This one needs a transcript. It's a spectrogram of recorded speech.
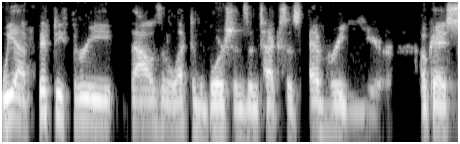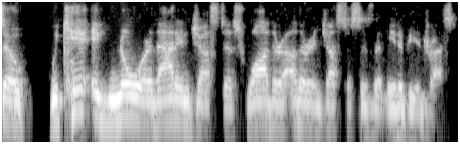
We have 53,000 elective abortions in Texas every year. Okay, so we can't ignore that injustice while there are other injustices that need to be addressed.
